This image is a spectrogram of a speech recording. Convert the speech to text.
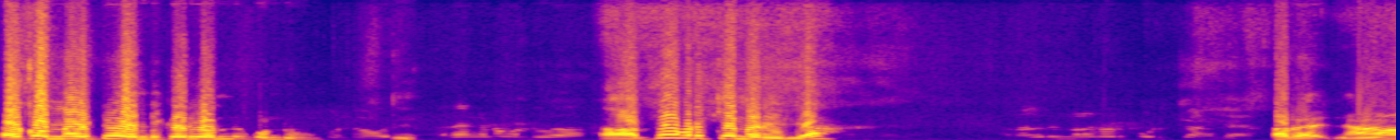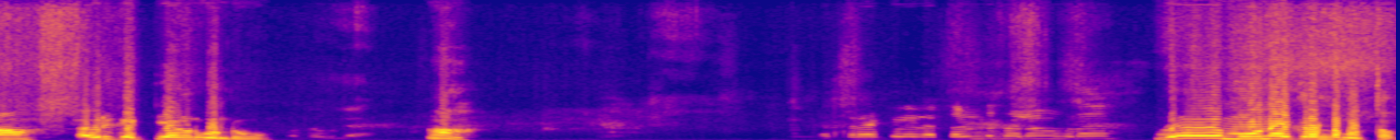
അതൊക്കെ ഒന്നായിട്ട് വണ്ടിക്കാർ വന്ന് കൊണ്ടുപോകും. അത് എവിടേക്കാന്നറിയില്ല അത് ഞാൻ അവർ കെട്ടി അങ്ങോട്ട് കൊണ്ടുപോകും. ആ. ഇത് മൂന്നേക്കറുണ്ട് മൊത്തം.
